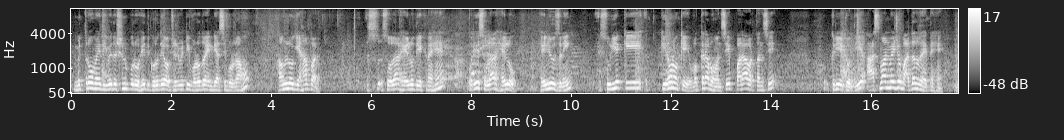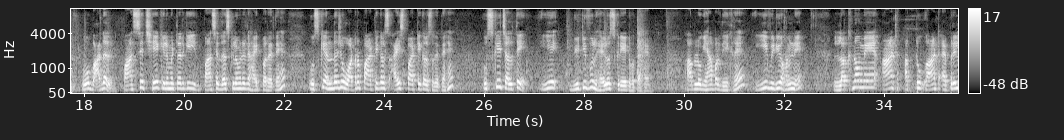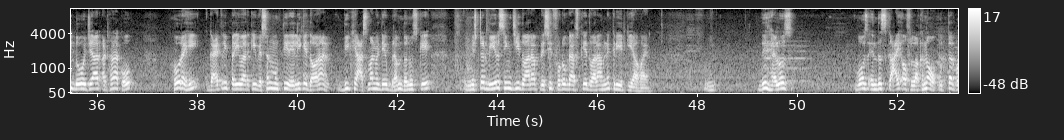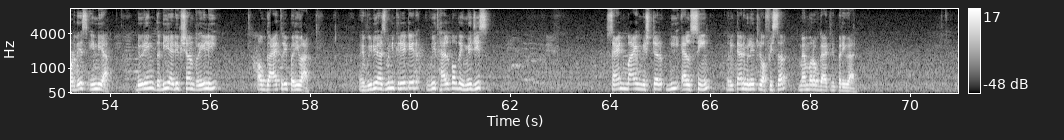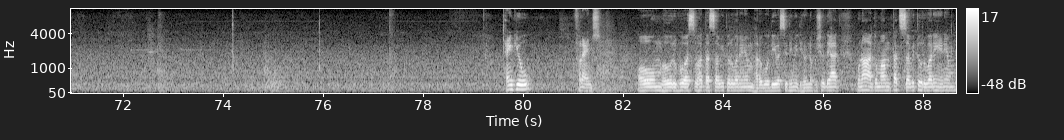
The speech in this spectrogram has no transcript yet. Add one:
मित्रों, मैं दिव्य दर्शन पुरोहित गुरुदेव observatory Vadodara India से बोल रहा हूँ। हम लोग यहाँ पर सोलर हेलो देख रहे हैं और ये सोलर हेलो हेलियोज रिंग सूर्य के किरणों के वक्रा भवन से परावर्तन से क्रिएट होती है। आसमान में जो बादल रहते हैं वो बादल पाँच से छः किलोमीटर की, पाँच से दस किलोमीटर की हाइट पर रहते हैं। उसके अंदर जो वाटर पार्टिकल्स आइस पार्टिकल्स रहते हैं, उसके चलते ये ब्यूटीफुल हेलोस क्रिएट होता है। आप लोग यहाँ पर देख रहे हैं। ये वीडियो हमने लखनऊ में 8 अक्टूबर 8 अप्रैल 2018 को हो रही गायत्री परिवार की व्यसन मुक्ति रैली के दौरान दिखे आसमान में देख ब्रह्म धनुष के mister B L Singh ji द्वारा प्रेषित फोटोग्राफ्स के द्वारा हमने क्रिएट किया हुआ है। This halos was in the sky of Lucknow Uttar Pradesh India during the de addiction rally of Gayatri Parivar A video has been created with help of the images sent by Mr. B. L. Singh, retired military officer, member of Gayatri Parivar. Thank you friends ओम भूर्भुवस्व तत्सवितुर्वरिण्यम भर्गो देवस्य धीमी धियो प्रचोदयात्। पुनः तो माँ तत्सवितुर्वरेण्यम्।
